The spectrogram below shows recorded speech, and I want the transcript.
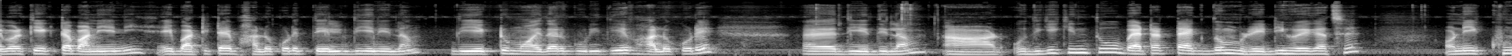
এবার কেকটা বানিয়ে নিই। এই বাটিটায় ভালো করে তেল দিয়ে নিলাম। দিয়ে একটু ময়দার গুঁড়ি দিয়ে ভালো করে দিয়ে দিলাম। আর ওদিকে কিন্তু ব্যাটারটা একদম রেডি হয়ে গেছে। অনেকক্ষণ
